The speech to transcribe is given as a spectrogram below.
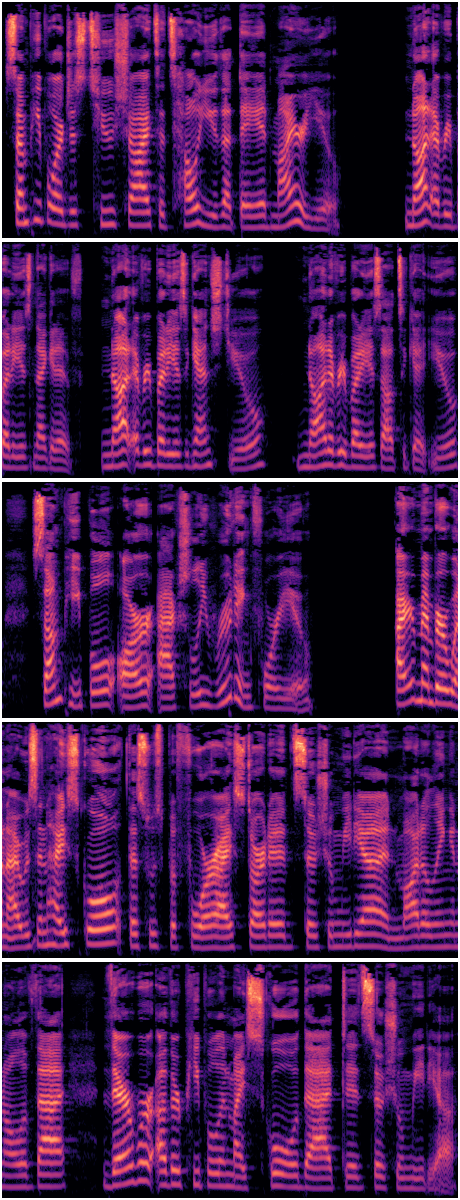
Some people are just too shy to tell you that they admire you. Not everybody is negative. Not everybody is against you. Not everybody is out to get you. Some people are actually rooting for you. I remember when I was in high school, this was before I started social media and modeling and all of that. There were other people in my school that did social media.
